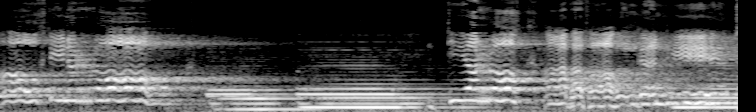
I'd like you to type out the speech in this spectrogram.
auch den Rock. Der Rock aber war ungenährt,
